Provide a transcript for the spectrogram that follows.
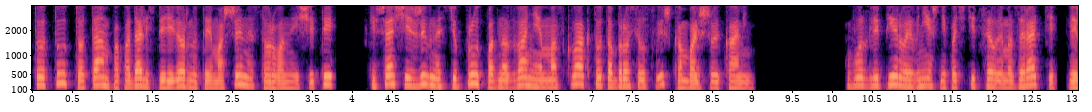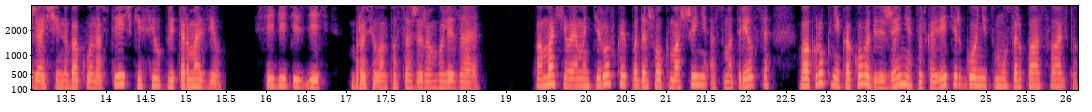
то тут, то там попадались перевернутые машины, сорванные щиты. В кишащей живностью пруд под названием Москва кто-то бросил слишком большой камень. Возле первой внешне почти целой Мазератти, лежащей на боку на встречке, Фил притормозил. «Сидите здесь», — бросил он пассажирам, вылезая. Помахивая монтировкой, подошел к машине, осмотрелся. Вокруг никакого движения, только ветер гонит мусор по асфальту.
